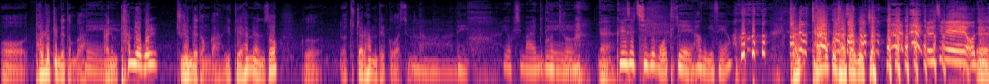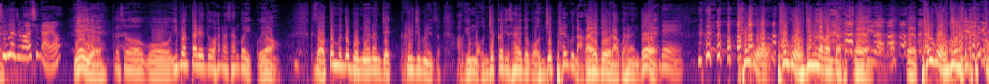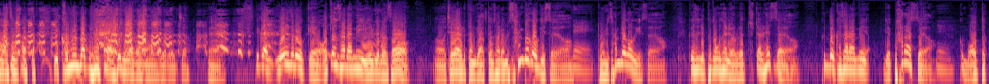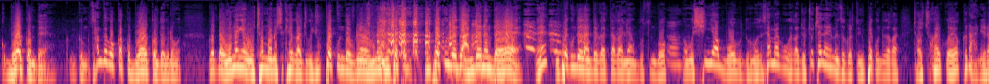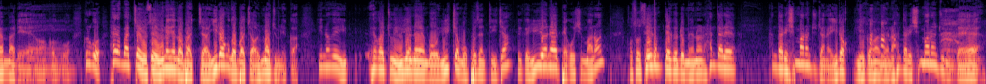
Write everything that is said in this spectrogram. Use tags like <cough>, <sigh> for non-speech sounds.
어 덜 느낀다던가 네. 아니면 탐욕을 줄인다던가 이렇게 하면서 그 어, 투자를 하면 될 것 같습니다. 아, 네. 역시 마인드 네. 컨트롤. 예, 그래서 지금 어떻게 하고 계세요? <laughs> 잘, 잘 먹고 잘 살고 있죠. <laughs> 요즘에 어떻게 네. 투자 좀 하시나요? 예, 예. 그래서 뭐 이번 달에도 하나 산 거 있고요. 그래서 어떤 분들 보면은 이제 그런 질문이 있어. 아, 그럼 뭐 언제까지 사야 되고 언제 팔고 나가야 돼요라고 하는데 네. <laughs> 팔고 팔고 어디로 나간다. <laughs> 예. 예, 팔고 어디로 나가? 어디로 나가? 이 건물 밖으로 나가 어디로 나가냐 그거죠. 예. 그러니까 예를 들어 볼게요. 어떤 사람이 예를 들어서 어 제가 그랬던 게 어떤 사람이 300억이 있어요. 네. 돈이 300억이 있어요. 그래서 이제 부동산에 여러 가지 투자를 했어요. 근데 그 사람이 이제 팔았어요. 네. 그럼 뭐 어떻게 뭐 할 건데? 그럼 300억 갖고 뭐 할 건데? 그럼 그것다 은행에 5천만 원씩 해가지고 600군데 우리나라 은행 600군 600군데도 <laughs> 안 되는데, 예? 600군데도 안 될 갖다가 그냥 무슨 뭐, 어. 어, 뭐 신협 뭐, 뭐 새마을공 해가지고 쫓아다니면서 또 600군데다가 저축할 거예요? 그건 아니란 말이에요. 네. 그거. 그리고 해봤자 요새 은행에 넣어봤자 1억 넣어봤자 얼마 줍니까? 1억에 일- 해가지고 1년에 뭐 1.5% 이자? 그러니까 1년에 150만 원? 거기서 세금 떼 그러면은 한 달에 한 달에 10만 원 주잖아요. 1억 예금하면 한 달에 10만 원 주는데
